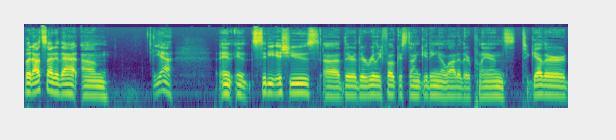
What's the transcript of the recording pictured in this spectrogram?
But outside of that, um, yeah and, and city issues. Uh, they're they're really focused on getting a lot of their plans together,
